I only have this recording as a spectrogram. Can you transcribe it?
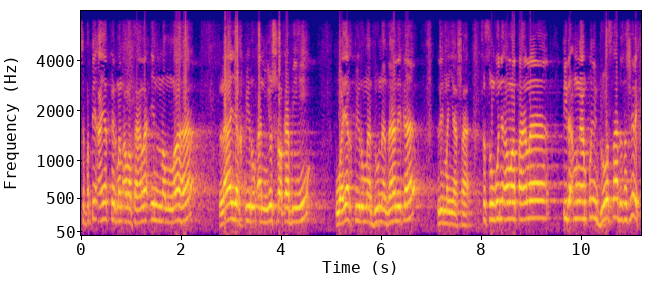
Seperti ayat firman Allah Taala, Innallaha la yaghfiru an yushraka bihi wa yaghfiru ma duna liman yasha. Sesungguhnya Allah Taala tidak mengampuni dosa-dosa syirik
